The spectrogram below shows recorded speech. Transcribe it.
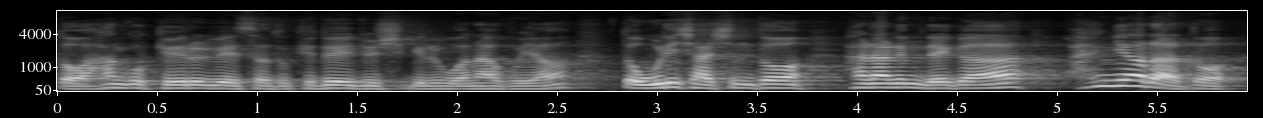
또 한국 교회를 위해서도 기도해 주시기를 원하고요. 또 우리 자신도 하나님 내가 행여라도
